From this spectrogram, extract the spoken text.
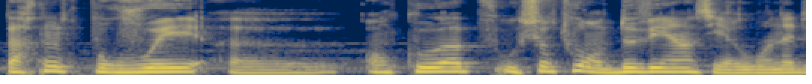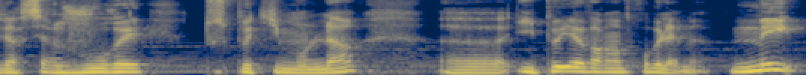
Par contre, pour jouer euh, en coop, ou surtout en 2v1, c'est-à-dire où un adversaire jouerait tout ce petit monde-là, il peut y avoir un problème. Mais,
